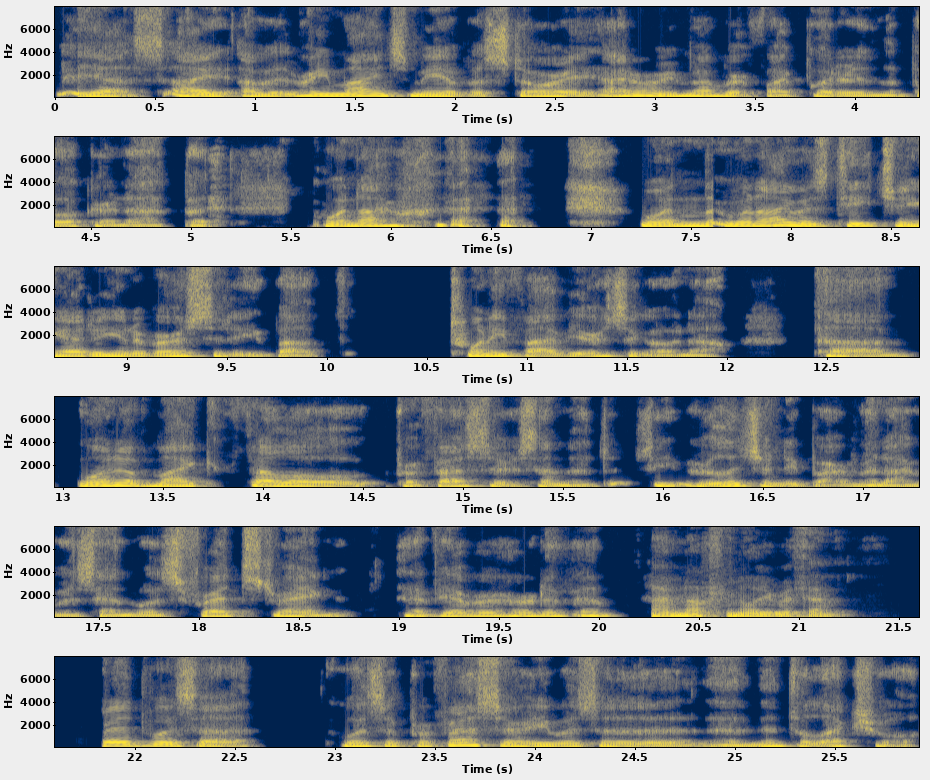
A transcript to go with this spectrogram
Yes, I, uh, it reminds me of a story. I don't remember if I put it in the book or not, but when I when when I was teaching at a university about 25 years ago now, um, one of my fellow professors in the religion department I was in was Fred Streng. Have you ever heard of him? I'm not familiar with him. Fred was a was a professor. He was a, an intellectual,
